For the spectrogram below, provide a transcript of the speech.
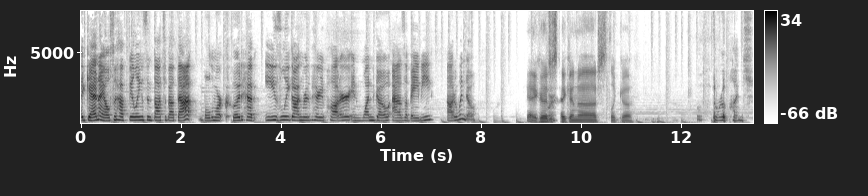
Again, I also have feelings and thoughts about that. Voldemort could have easily gotten rid of Harry Potter in one go as a baby out a window. Yeah, you could have Or- just taken uh just like uh Throat punch.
